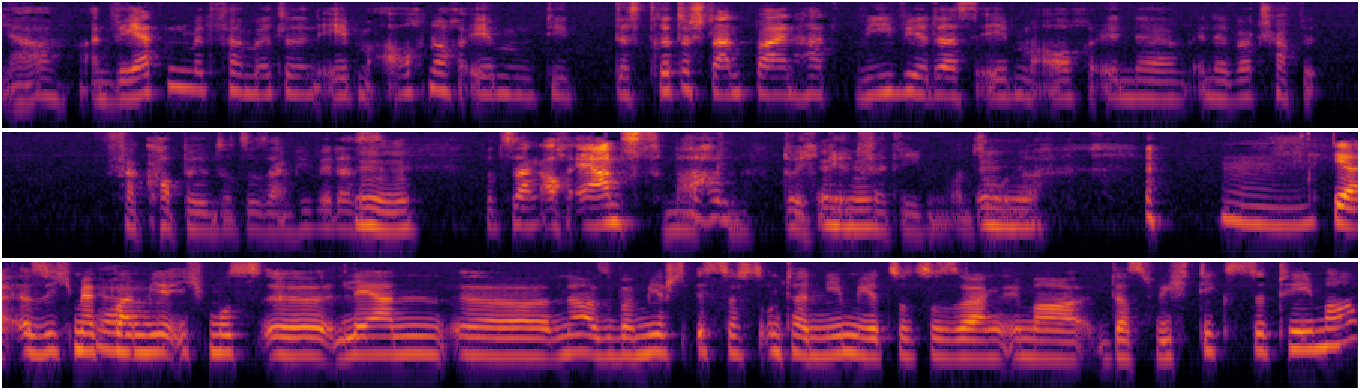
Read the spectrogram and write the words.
ja, an Werten mitvermitteln, eben auch noch eben die, das dritte Standbein hat, wie wir das eben auch in der, in der Wirtschaft verkoppeln, sozusagen, wie wir das mhm. sozusagen auch ernst machen durch mhm. Geld verdienen und so. Mhm. Ne? Mhm. Ja, also ich merke ja. bei mir, ich muss äh, lernen, äh, ne, also bei mir ist das Unternehmen jetzt sozusagen immer das wichtigste Thema.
